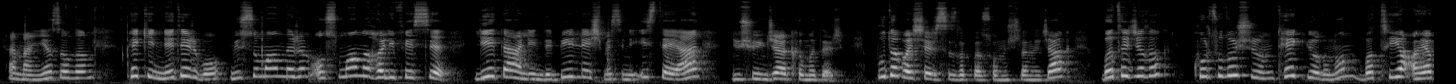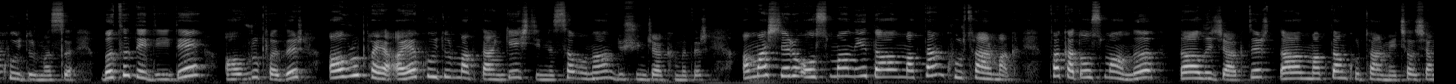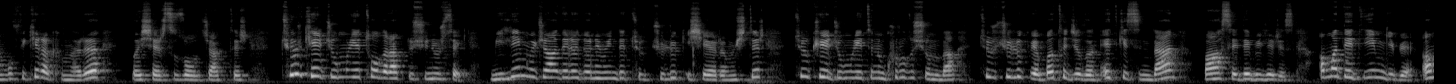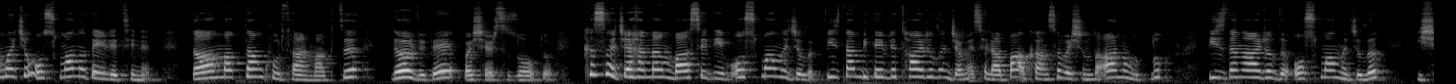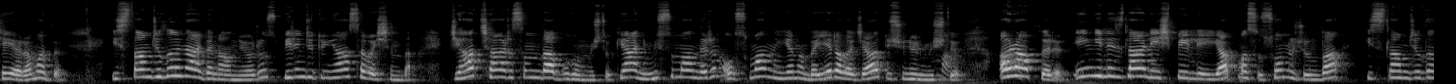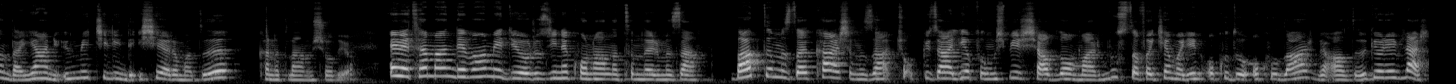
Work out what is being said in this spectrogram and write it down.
Hemen yazalım. Peki nedir bu? Müslümanların Osmanlı halifesi liderliğinde birleşmesini isteyen düşünce akımıdır. Bu da başarısızlıkla sonuçlanacak. Batıcılık Kurtuluşun tek yolunun batıya ayak uydurması. Batı dediği de Avrupa'dır. Avrupa'ya ayak uydurmaktan geçtiğini savunan düşünce akımıdır. Amaçları Osmanlı'yı dağılmaktan kurtarmak. Fakat Osmanlı dağılacaktır. Dağılmaktan kurtarmaya çalışan bu fikir akımları başarısız olacaktır. Türkiye Cumhuriyeti olarak düşünürsek milli mücadele döneminde Türkçülük işe yaramıştır. Türkiye Cumhuriyeti'nin kuruluşunda Türkçülük ve Batıcılığın etkisinden bahsedebiliriz. Ama dediğim gibi amacı Osmanlı Devleti'nin dağılmaktan kurtarmaktı. Dördü de başarısız oldu. Kısaca hemen bahsedeyim. Osmanlıcılık bizden bir devlet ayrılınca mesela Balkan Savaşı'nda Arnavutluk bizden ayrıldı. Osmanlıcılık işe yaramadı. İslamcılığı nereden anlıyoruz? Birinci Dünya Savaşı'nda cihat çağrısında bulunmuştuk. Yani Müslümanların Osmanlı'nın yanında yer alacağı düşünülmüştü. Arapların İngilizlerle işbirliği yapması sonucunda İslamcılığın da yani ümmetçiliğin de işe yaramadığı kanıtlanmış oluyor. Evet hemen devam ediyoruz yine konu anlatımlarımıza. Baktığımızda karşımıza çok güzel yapılmış bir şablon var. Mustafa Kemal'in okuduğu okullar ve aldığı görevler.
